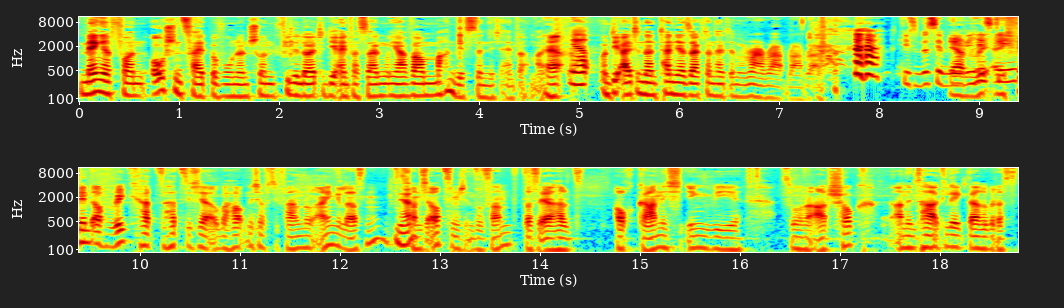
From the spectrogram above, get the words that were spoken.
Menge von Oceanside-Bewohnern schon viele Leute, die einfach sagen, ja, warum machen wir es denn nicht einfach mal? Ja. Ja, Und die alte Nantanja sagt dann halt immer, ra, ra, ra, ra. die ist ein bisschen wie, Ja, wie Rick, ich finde auch Rick hat, hat sich ja überhaupt nicht auf die Verhandlung eingelassen. Das Ja. fand ich auch ziemlich interessant, dass er halt auch gar nicht irgendwie so eine Art Schock an den Tag legt darüber, dass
